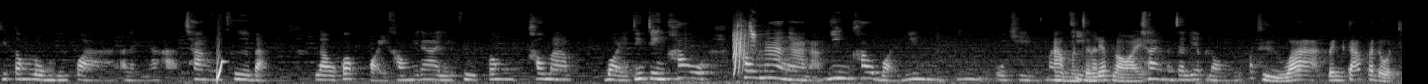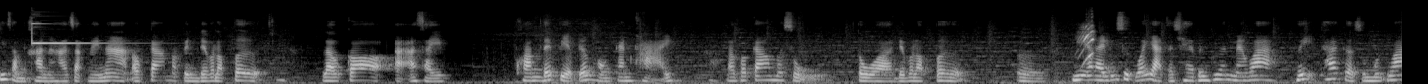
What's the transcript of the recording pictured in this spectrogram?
ที่ต้องลงเยอะกว่าอะไรเงี้ยค่ะช่างคือแบบ เราก็ปล่อยเขาไม่ได้เลยคือต้องเข้ามาบ่อยจริง ๆ เข้าเข้าหน้างานอะ ยิ่งเข้าบ่อยยิ่งยิ่งโอเคบางอะมันทีจะเรียบร้อย ใช่มันจะเรียบร้อยถือว่าเป็นก้าวกระโดดที่สำคัญนะคะ จากในหน้าเราก้าวมาเป็น developer แล้วก็อะอาศัยความได้เปรียบเรื่องของการขายค่ะแล้วก็ก้าวมาสู่ตัว developer เออมีอะไรรู้สึกว่าอยากจะแชร์เพื่อนๆไหมว่าเฮ้ยถ้าเกิดสมมุติว่า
